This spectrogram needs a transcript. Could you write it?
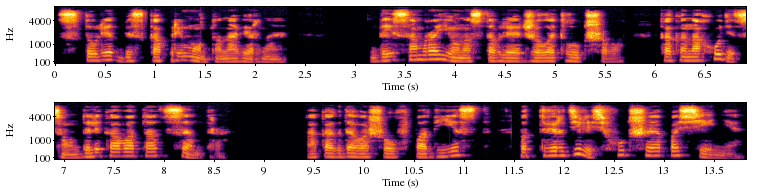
Сто лет без капремонта, наверное. Да и сам район оставляет желать лучшего. Как и находится он далековато от центра. А когда вошел в подъезд, подтвердились худшие опасения.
